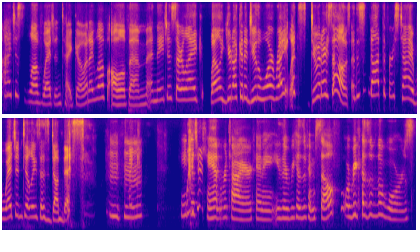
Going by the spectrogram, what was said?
I just love Wedge and Tycho, and I love all of them. And they just are like, well, you're not going to do the war, right? Let's do it ourselves. And this is not the first time Wedge Antilles has done this. hmm He Why just can't retire, can he? Either because of himself or because of the wars.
